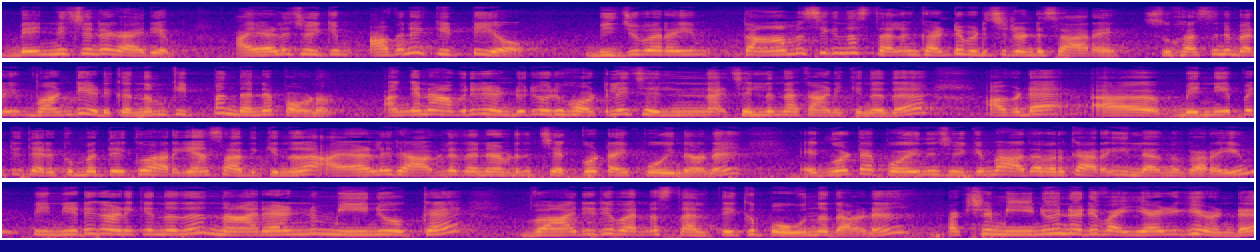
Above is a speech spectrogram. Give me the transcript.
ബെന്നിച്ചിന്റെ കാര്യം. അയാൾ ചോദിക്കും അവനെ കിട്ടിയോ? ബിജു പറയും താമസിക്കുന്ന സ്ഥലം കണ്ടുപിടിച്ചിട്ടുണ്ട് സാറേ. സുഹാസിന് പറയും വണ്ടി എടുക്കും നമുക്ക് ഇപ്പം തന്നെ പോകണം അങ്ങനെ അവർ രണ്ടുപേരും ഒരു ഹോട്ടലിൽ ചെല്ലുന്ന ചെല്ലുന്ന കാണിക്കുന്നത്. അവിടെ ബെന്നിയെപ്പറ്റി ബെന്നിയെ പറ്റി തിരക്കുമ്പോഴത്തേക്കും അറിയാൻ സാധിക്കുന്നത് അയാൾ രാവിലെ തന്നെ അവിടുന്ന് ചെക്കൗട്ടായി പോയിന്നാണ്. എങ്ങോട്ടാണ് പോയെന്ന് ചോദിക്കുമ്പോൾ അത് അവർക്ക് അറിയില്ല എന്ന് പറയും. പിന്നീട് കാണിക്കുന്നത് നാരായണനും മീനും ഒക്കെ വാര്യര് പറഞ്ഞ സ്ഥലത്തേക്ക് പോകുന്നതാണ്. പക്ഷെ മീനുവിന് ഒരു വയ്യാഴികയുണ്ട്.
